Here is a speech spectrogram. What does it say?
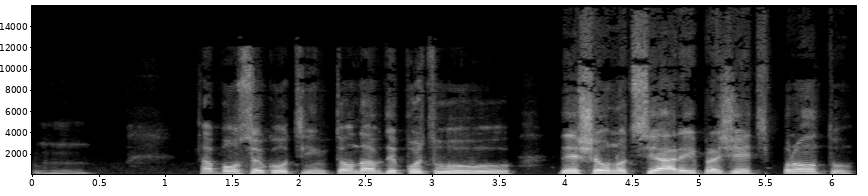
Hum. Tá bom, seu Coutinho. Então depois tu deixa o noticiário aí pra gente pronto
